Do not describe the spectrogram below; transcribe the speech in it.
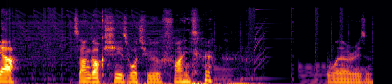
Yeah, Zangokushi is what you find. For whatever reason.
